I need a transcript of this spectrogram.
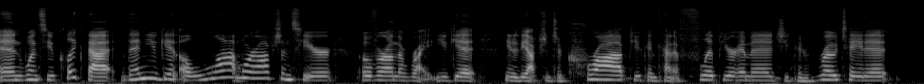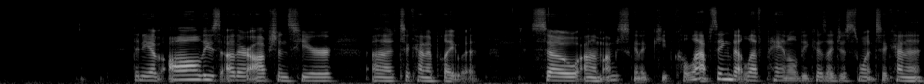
And once you click that, then you get a lot more options here over on the right. You get, you know, the option to crop, you can kind of flip your image, you can rotate it. Then you have all these other options here uh, to kind of play with. So um, I'm just going to keep collapsing that left panel because I just want to kind of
